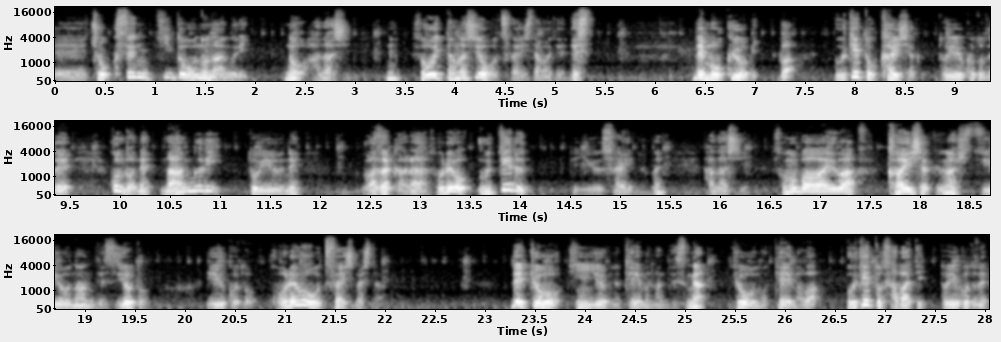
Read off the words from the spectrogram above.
えー、直線軌道の殴りの話、ね、そういった話をお伝えしたわけです。で、木曜日は受けと解釈ということで、今度はね、殴りというね、技からそれを受けるっていう際のね、話。その場合は解釈が必要なんですよということ。これをお伝えしました。で、今日金曜日のテーマなんですが、今日のテーマは、受けと裁きということで、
